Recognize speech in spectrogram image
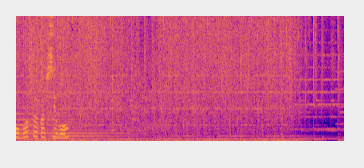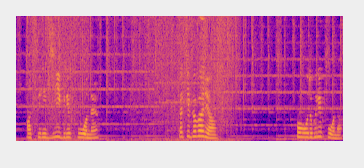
Ого, сколько всего. А впереди грифоны. Кстати говоря, по поводу грифона.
